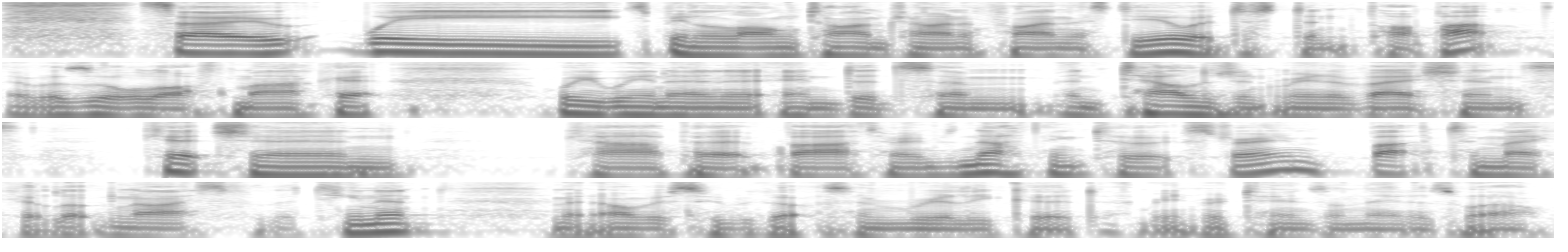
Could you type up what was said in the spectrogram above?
so we spent a long time trying to find this deal. It just didn't pop up. It was all off market. We went in and did some intelligent renovations, kitchen, carpet, bathrooms, nothing too extreme, but to make it look nice for the tenant. And obviously, we've got some really good rent returns on that as well.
